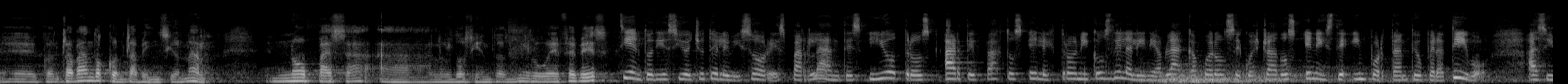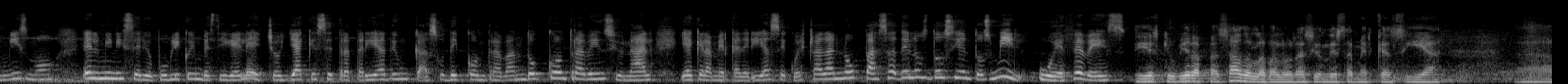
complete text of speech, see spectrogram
eh, contrabando contravencional no pasa a los 200.000 UFBs. 118 televisores, parlantes y otros artefactos electrónicos de la línea blanca fueron secuestrados en este importante operativo. Asimismo, el Ministerio Público investiga el hecho, ya que se trataría de un caso de contrabando contravencional, ya que la mercadería secuestrada no pasa de los 200.000 UFBs. Si es que hubiera pasado la valoración de esta mercancía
